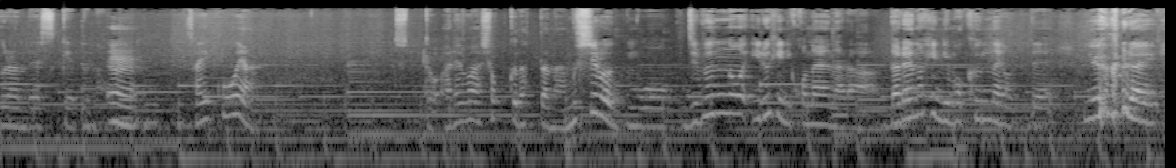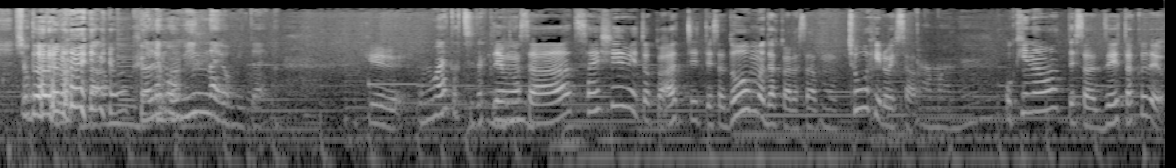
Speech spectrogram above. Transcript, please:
グランドエスケープの。うん。最高やん。ちょっとあれはショックだったな。むしろもう自分のいる日に来ないなら誰の日にも来んなよっていうぐらいショックだった。誰も見んなよみたいなウケる。お前たちだけでもさ最終日とかあっちってさドームだからさもう超広いさね沖縄ってさ贅沢だよ。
